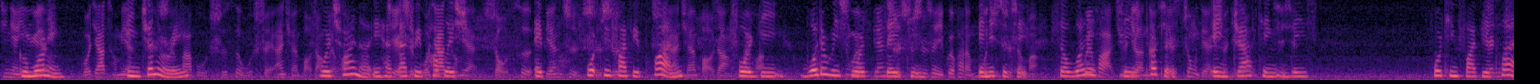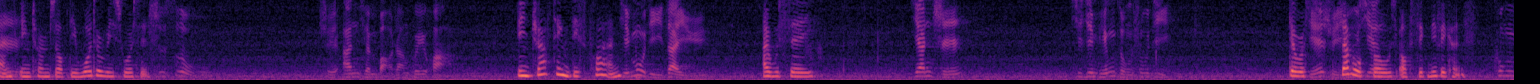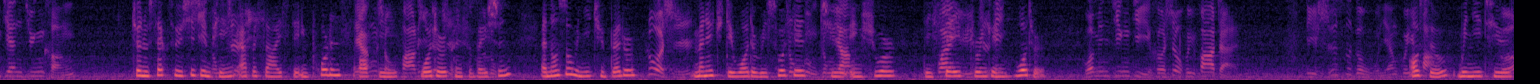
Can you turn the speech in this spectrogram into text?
Good morning. In January, for China, it has actually published a 14 five-year plan for the water resource safety initiative. So what is the purpose in drafting these 14 five-year plans in terms of the water resources? In drafting this plan, I would say 坚持习近平总书记 there were several goals of significance. 空间均衡、 General Secretary Xi Jinping emphasized the importance of the water conservation, and also we need to better 落实 manage the water resources to ensure the safe drinking water. Also, we need to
